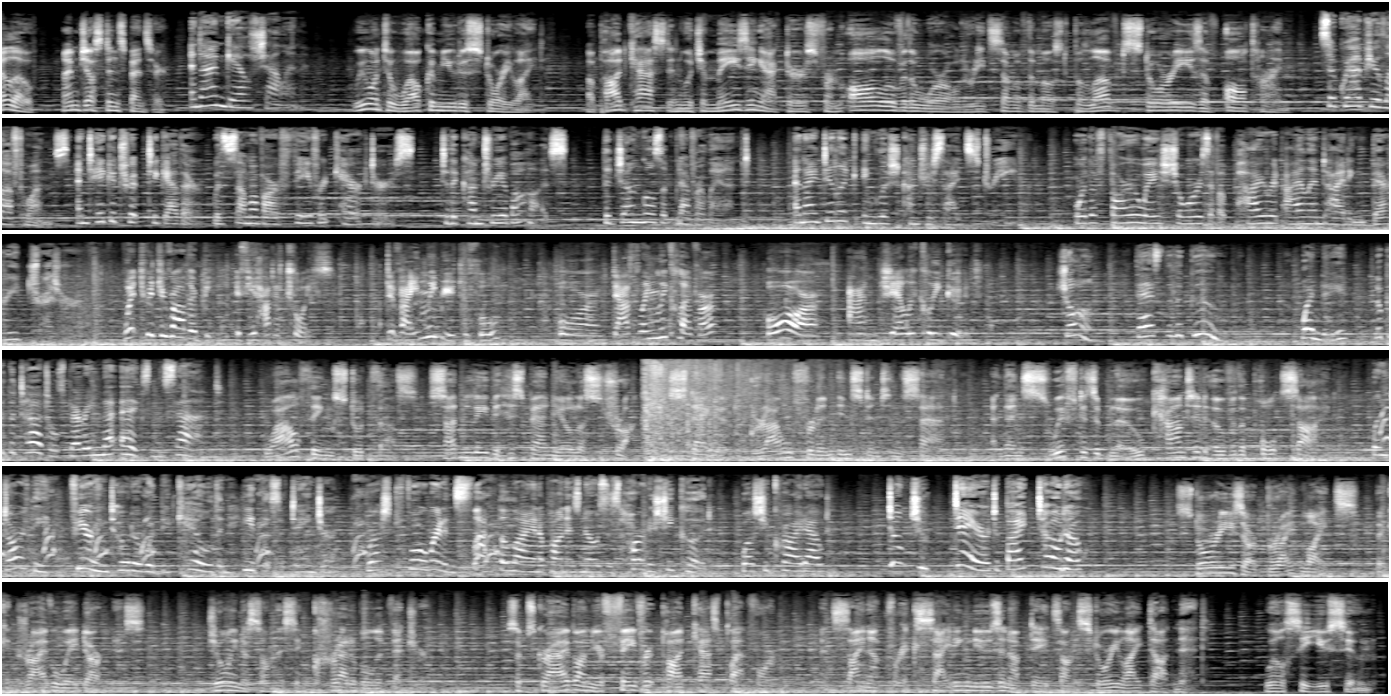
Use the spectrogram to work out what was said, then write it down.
Hello, I'm Justin Spencer. And I'm Gail Shallon. We want to welcome you to Storylight, a podcast in which amazing actors from all over the world read some of the most beloved stories of all time. So grab your loved ones and take a trip together with some of our favorite characters to the country of Oz, the jungles of Neverland, an idyllic English countryside stream, or the faraway shores of a pirate island hiding buried treasure. Which would you rather be if you had a choice? Divinely beautiful, or dazzlingly clever, or angelically good? John, there's the lagoon. Wendy, look at the turtles burying their eggs in the sand. While things stood thus, suddenly the Hispaniola struck, staggered, ground for an instant in the sand, and then, swift as a blow, cantered over the port side. When Dorothy, fearing Toto would be killed and heedless of danger, rushed forward and slapped the lion upon his nose as hard as she could, while she cried out, Don't you dare to bite Toto! Stories are bright lights that can drive away darkness. Join us on this incredible adventure. Subscribe on your favorite podcast platform and sign up for exciting news and updates on Storylight.net. We'll see you soon.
